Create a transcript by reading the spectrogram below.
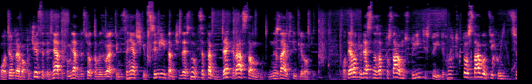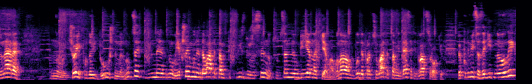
От, його треба почистити, зняти, поміняти. Для цього там визивають кондиціонерчики в селі там, чи десь. Ну, це так раз там, не знаю скільки років. От я років 10 назад поставив, він стоїть і стоїть. Хто ставив ті кондиціонери, ну, що їх продають душними, ну це не, ну, якщо йому не давати там під дуже сильно, то це не обієнна тема. Вона буде працювати там і 10, і 20 років. Ви подивіться, зайдіть на OLX,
